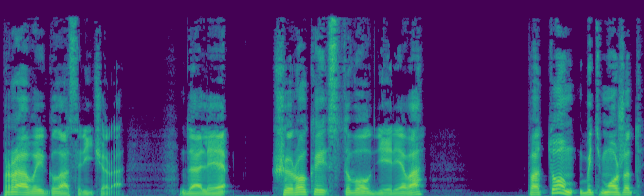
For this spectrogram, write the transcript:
правый глаз Ричера. Далее широкий ствол дерева, потом, быть может,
